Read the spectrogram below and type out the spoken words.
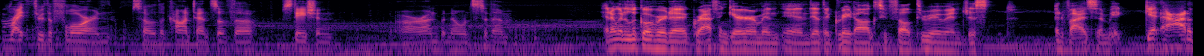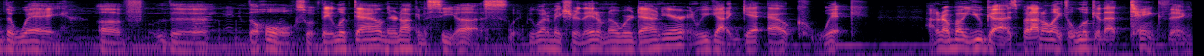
right through the floor, and so the contents of the station are unbeknownst to them. And I'm going to look over to Graf and Garum and, and the other Grey Dogs who fell through and just advise them, hey, get out of the way of the the hole. So if they look down, they're not going to see us. Like we want to make sure they don't know we're down here, and we got to get out quick. I don't know about you guys, but I don't like to look at that tank thing.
